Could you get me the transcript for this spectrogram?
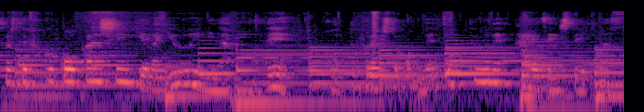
そして副交感神経が優位になるのでホットフラッシュとかもねとってもね改善していきます。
